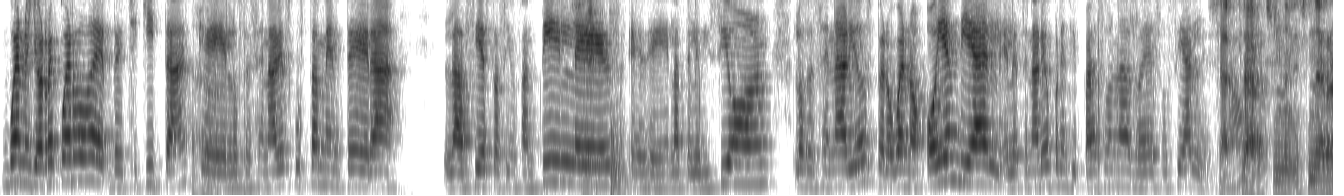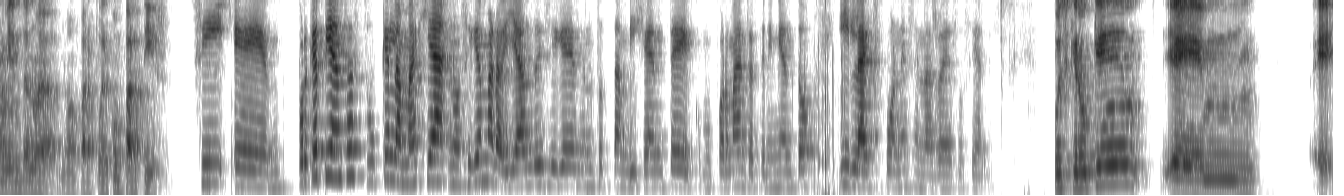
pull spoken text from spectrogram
Bueno, yo recuerdo de, chiquita que los escenarios justamente eran las fiestas infantiles, eh, la televisión, los escenarios, pero bueno, hoy en día el, escenario principal son las redes sociales. Claro, es una, es una, herramienta nueva, ¿no? Para poder compartir. Sí, eh, ¿por qué piensas tú que la magia nos sigue maravillando y sigue siendo tan vigente como forma de entretenimiento y la expones en las redes sociales? Pues creo que em, eh,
